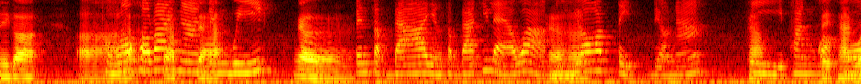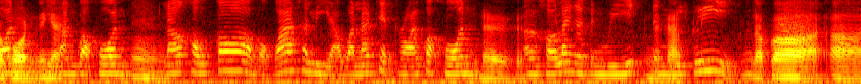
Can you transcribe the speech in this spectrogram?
นี่ก็ของเราเขารายงานจะเป็นวีคเออเป็นสัปดาห์อย่างสัปดาห์ที่แล้วอะมีอ่าฮะยอดติดเดี๋ยวนะครับ 4,000 กว่า4,000คกว่าคนนนี่ไง4,000 กว่าคน อืมแล้วเขาก็บอกว่าเฉลี่ยวันละ 700 กว่าคนเออเออเขารายงานเป็นวีคเป็น นะครับ weekly แล้วก็อ่า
